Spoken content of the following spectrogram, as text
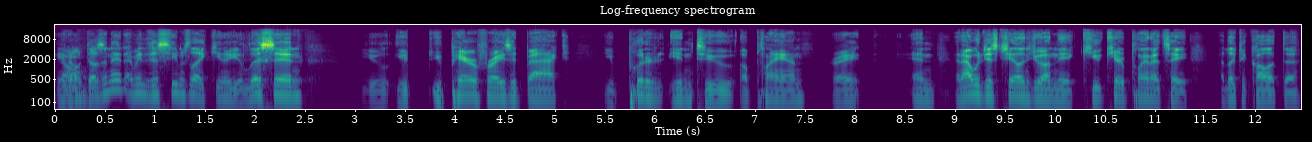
You know, doesn't it? I mean, it just seems like you know, you listen, you you you paraphrase it back, you put it into a plan, right? And and I would just challenge you on the acute care plan. I'd say I'd like to call it the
